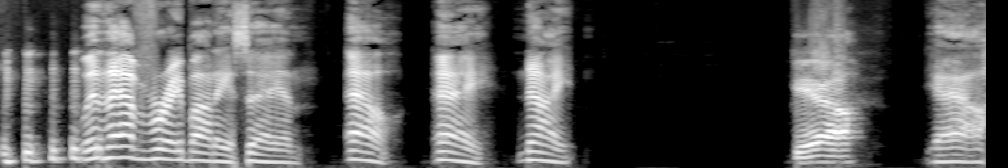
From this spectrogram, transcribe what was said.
With everybody saying L A Knight. yeah, Yeah.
